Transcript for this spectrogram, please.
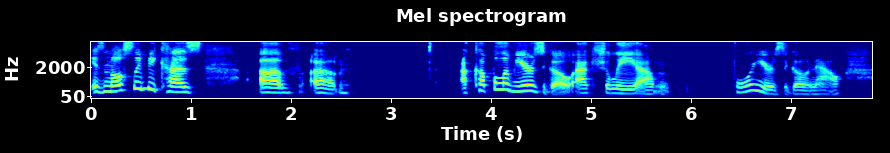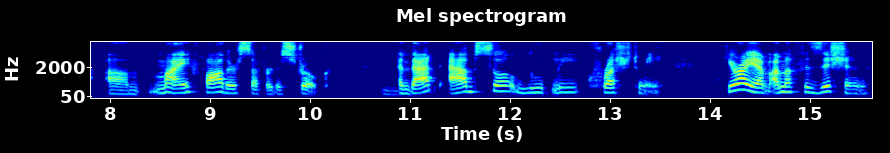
is mostly because of um, a couple of years ago, actually, um, four years ago now, um, my father suffered a stroke. Mm. And that absolutely crushed me here I am, I'm a physician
